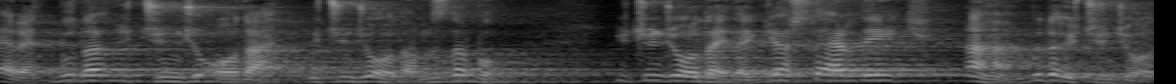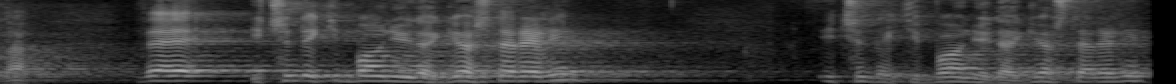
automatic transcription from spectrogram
Evet bu da üçüncü oda. Üçüncü odamız da bu. Üçüncü odayı da gösterdik. Aha bu da üçüncü oda. Ve içindeki banyoyu da gösterelim. İçindeki banyoyu da gösterelim.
